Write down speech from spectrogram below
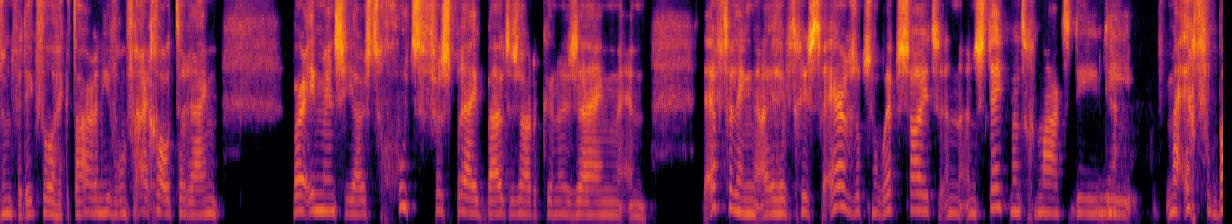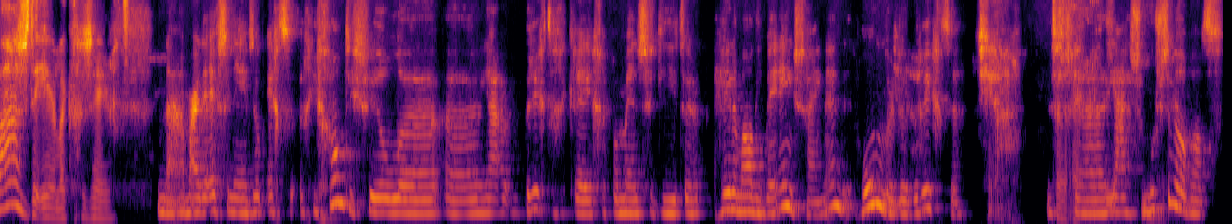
100.000, weet ik veel, hectare, in ieder geval een vrij groot terrein, waarin mensen juist goed verspreid buiten zouden kunnen zijn. En de Efteling eh, heeft gisteren ergens op zijn website een, een statement gemaakt die, die mij echt verbaasde, eerlijk gezegd. Nou, maar de Efteling heeft ook echt gigantisch veel uh, uh, ja, berichten gekregen van mensen die het er helemaal niet mee eens zijn. Hè? Honderden berichten. Ja, dus ja, ze moesten wel wat.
